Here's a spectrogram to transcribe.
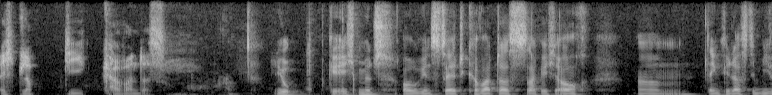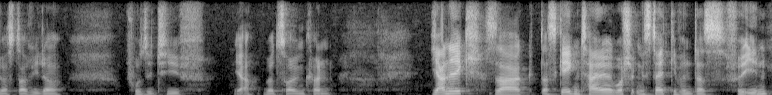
Ich glaube, die covern das. Jo, gehe ich mit. Oregon State covert das, sage ich auch. Ähm, denke, dass die Beavers da wieder positiv ja, überzeugen können. Yannick sagt das Gegenteil, Washington State gewinnt das für ihn.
